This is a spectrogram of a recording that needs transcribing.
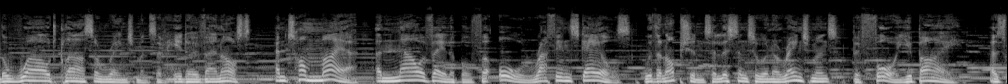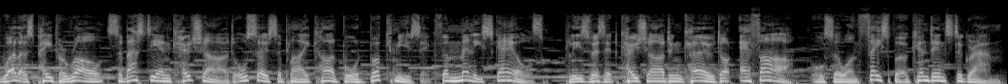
The world-class arrangements of Hiddo van Ost and Tom Meyer are now available for all Raffin scales, with an option to listen to an arrangement before you buy. As well as paper roll, Sebastian Cochard also supply cardboard book music for many scales. Please visit cochardandco.fr, also on Facebook and Instagram.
